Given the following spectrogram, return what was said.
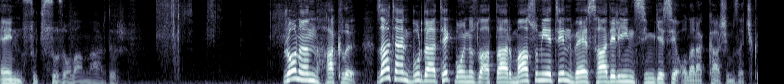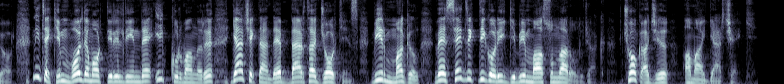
en suçsuz olanlardır. Ronan haklı. Zaten burada tek boynuzlu atlar masumiyetin ve sadeliğin simgesi olarak karşımıza çıkıyor. Nitekim Voldemort dirildiğinde ilk kurbanları gerçekten de Bertha Jorkins, bir Muggle ve Cedric Diggory gibi masumlar olacak. Çok acı ama gerçek.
